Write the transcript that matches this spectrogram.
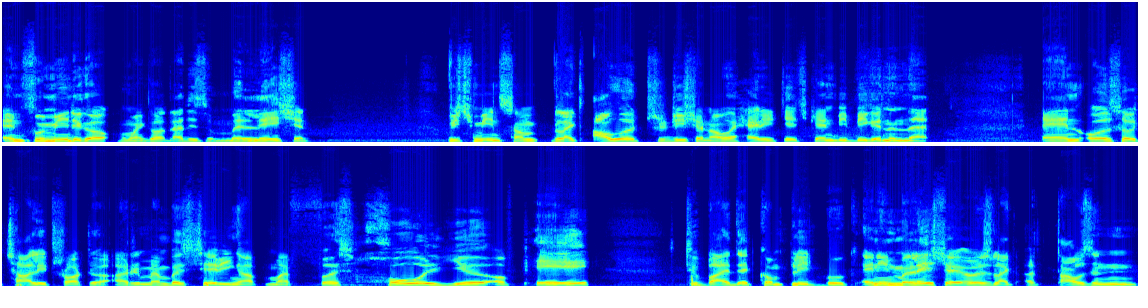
and for me to go, oh my god, that is a Malaysian, which means some like our tradition, our heritage can be bigger than that. And also Charlie Trotter. I remember saving up my first whole year of pay to buy that complete book. And in Malaysia, it was like a thousand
